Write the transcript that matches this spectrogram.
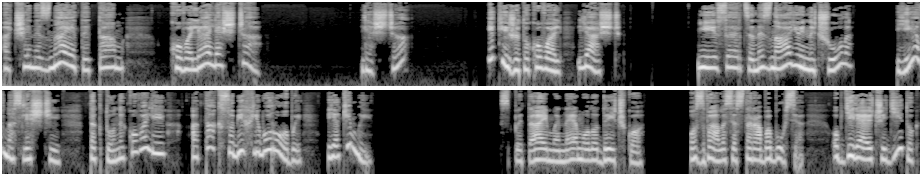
А чи не знаєте там коваля ляща? Ляща? Який же то коваль лящ? Ні, серце, не знаю і не чула. Є в нас лящі, так то не ковалі, а так собі хлібороби, як і ми. Спитай мене, молодичко, озвалася стара бабуся, обділяючи діток,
